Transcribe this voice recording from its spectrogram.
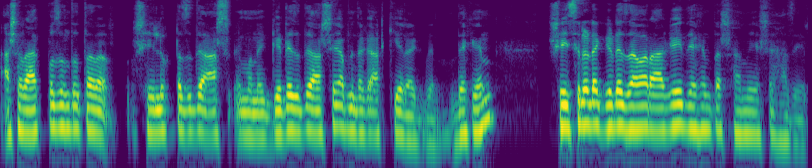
আসার আগ পর্যন্ত তার সেই লোকটা যদি আসে মানে গেটে যদি আসে আপনি তাকে আটকিয়ে রাখবেন।" দেখেন সেই ছেলেটা গেটে যাওয়ার আগেই দেখেন তার স্বামী এসে হাজির।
